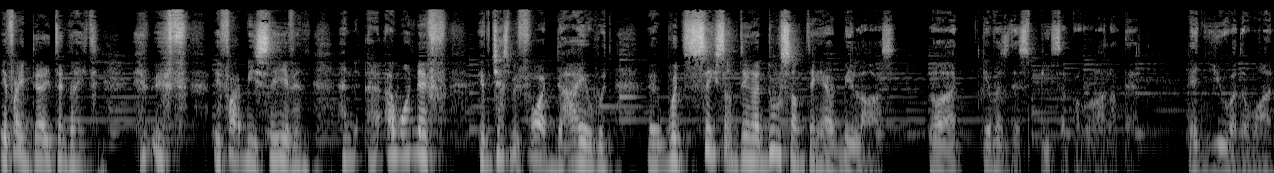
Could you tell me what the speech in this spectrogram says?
if I die tonight, if, if, I be saved. And, and I wonder if, if just before I die, I would, I would say something or do something, I'd be lost. Lord, give us this peace above all of that, that you are the one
